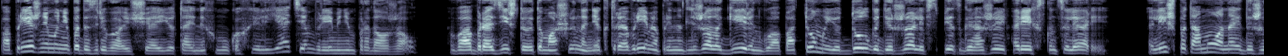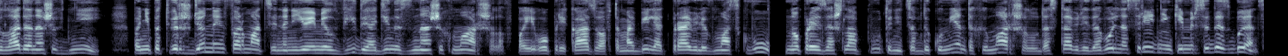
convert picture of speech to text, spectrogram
По-прежнему не подозревающий о ее тайных муках Илья тем временем продолжал. Вообрази, что эта машина некоторое время принадлежала Герингу, а потом ее долго держали в спецгараже рейхсканцелярии. Лишь потому она и дожила до наших дней. По неподтвержденной информации на нее имел виды один из наших маршалов. По его приказу автомобиль отправили в Москву, но произошла путаница в документах, и маршалу доставили довольно средненький Мерседес-Бенц,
